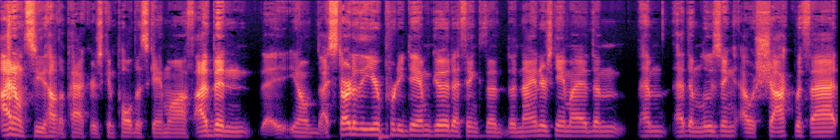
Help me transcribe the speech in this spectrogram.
I don't see how the Packers can pull this game off. I've been, uh, you know, I started the year pretty damn good. I think the the Niners game I had them had them losing. I was shocked with that.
